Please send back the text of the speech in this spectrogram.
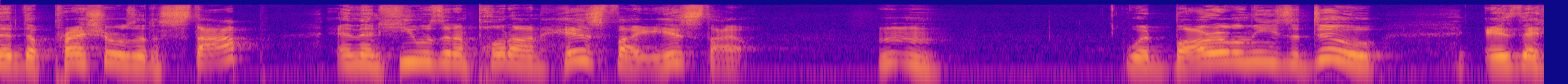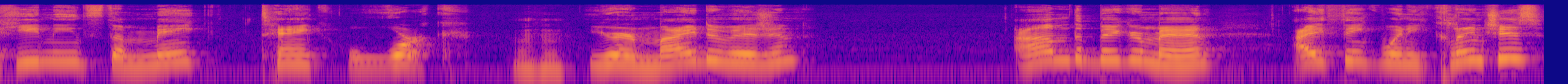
that the pressure was gonna stop, and then he was gonna put on his fight, his style. Mm-mm. What Barrios needs to do is that he needs to make Tank work. You're in my division. I'm the bigger man. I think when he clinches,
